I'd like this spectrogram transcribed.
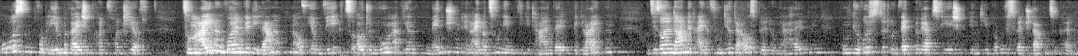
großen Problembereichen konfrontiert. Zum einen wollen wir die Lernenden auf ihrem Weg zu autonom agierenden Menschen in einer zunehmend digitalen Welt begleiten und sie sollen damit eine fundierte Ausbildung erhalten, um gerüstet und wettbewerbsfähig in die Berufswelt starten zu können.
